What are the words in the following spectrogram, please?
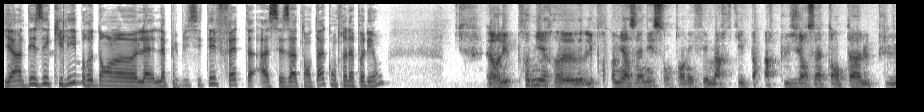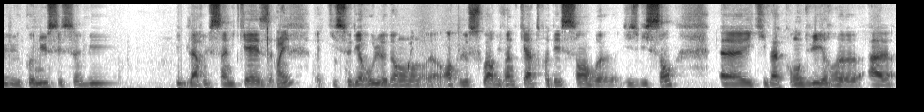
Il y a un déséquilibre dans la, la publicité faite à ces attentats contre Napoléon? Alors les premières, euh, les premières années sont en effet marquées par, par plusieurs attentats. Le plus connu, c'est celui de la rue Saint-Nicaise, Oui. euh, qui se déroule dans, en- le soir du 24 décembre 1800, euh, et qui va conduire euh, à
